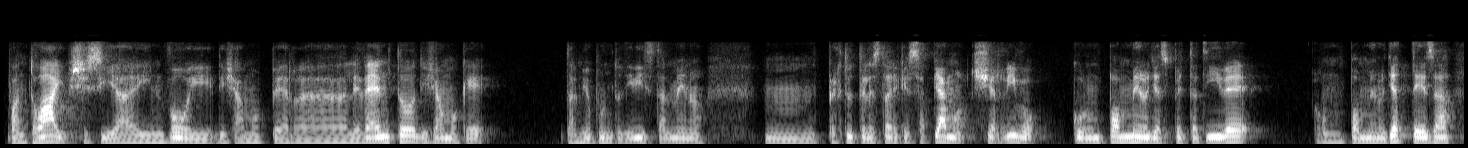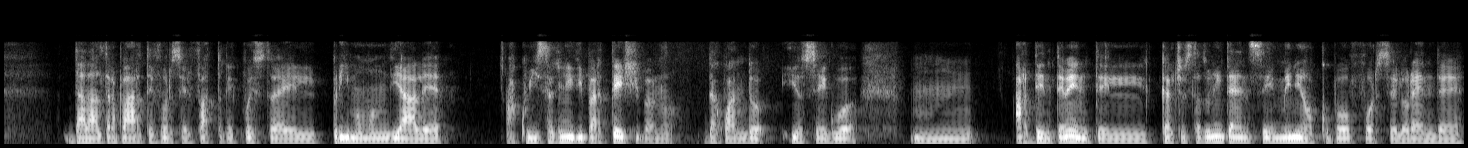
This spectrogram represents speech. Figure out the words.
quanto hype ci sia in voi, diciamo, per uh, l'evento. Diciamo che dal mio punto di vista, almeno mh, mm, per tutte le storie che sappiamo, ci arrivo con un po' meno di aspettative, un po' meno di attesa. Dall'altra parte, forse il fatto che questo è il primo mondiale a cui gli Stati Uniti partecipano da quando io seguo mh, mm, ardentemente il calcio statunitense e me ne occupo, forse lo rende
